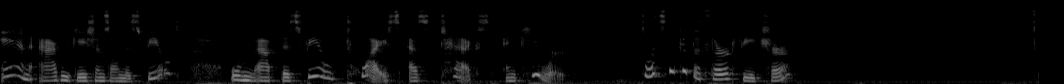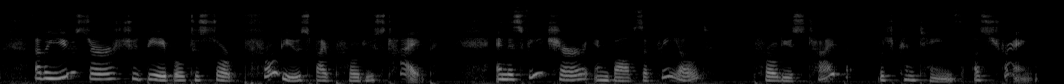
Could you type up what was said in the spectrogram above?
and aggregations on this field, we'll map this field twice as text and keyword. So let's look at the third feature. Now the user should be able to sort produce by produce type. And this feature involves a field, produce type, which contains a string.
